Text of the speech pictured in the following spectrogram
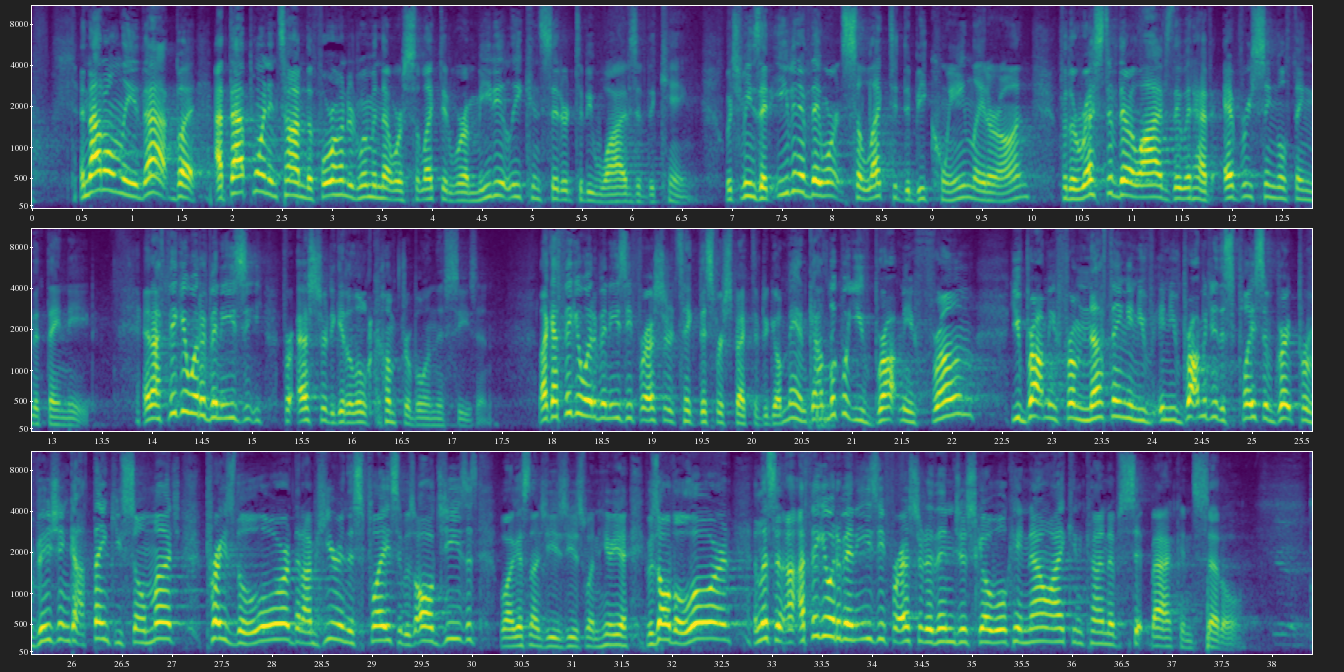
And not only that, but at that point in time, the 400 women that were selected were immediately considered to be wives of the king, which means that even if they weren't selected to be queen later on, for the rest of their lives, they would have every single thing that they need. And I think it would have been easy for Esther to get a little comfortable in this season. Like, I think it would have been easy for Esther to take this perspective to go, man, God, look what you've brought me from you brought me from nothing and you've, and you've brought me to this place of great provision. God, thank you so much. Praise the Lord that I'm here in this place. It was all Jesus. Well, I guess not Jesus. Jesus wasn't here yet. It was all the Lord. And listen, I think it would have been easy for Esther to then just go, well, okay, now I can kind of sit back and settle.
